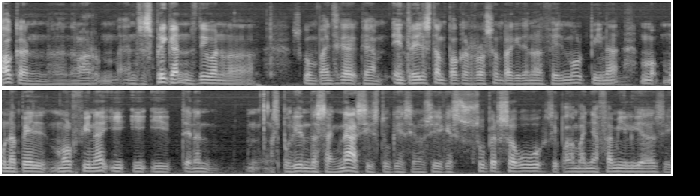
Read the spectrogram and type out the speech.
toquen. Ens expliquen, ens diuen eh, els companys que, que entre ells tampoc es rossen perquè tenen una pell molt fina, mo- una pell molt fina i, i, i tenen es podrien dessagnar si es toquessin, o sigui que és super segur, s'hi poden banyar famílies i,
